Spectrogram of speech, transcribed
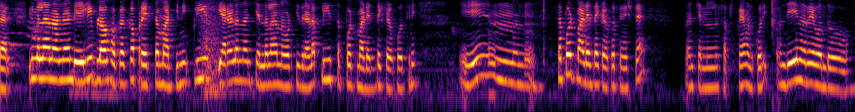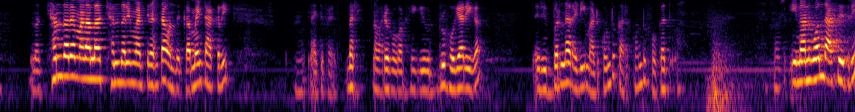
ದಾರಿ ಇನ್ಮೇಲೆ ನಾನು ಡೈಲಿ ಬ್ಲಾಗ್ ಹಾಕೋಕ್ಕೆ ಪ್ರಯತ್ನ ಮಾಡ್ತೀನಿ. ಪ್ಲೀಸ್ ಯಾರೆಲ್ಲ ನನ್ನ ಚೆನ್ನಲ್ಲ ನೋಡ್ತಿದ್ರಲ್ಲ ಪ್ಲೀಸ್ ಸಪೋರ್ಟ್ ಮಾಡಿ ಅಂತ ಕೇಳ್ಕೊತೀನಿ. ಏನು ಸಪೋರ್ಟ್ ಮಾಡಿ ಅಂತ ಕೇಳ್ಕೊತೀನಿ ಅಷ್ಟೇ. ನನ್ನ ಚಾನಲ್ನ ಸಬ್ಸ್ಕ್ರೈಬ್ ಮಾಡ್ಕೊರಿ. ಒಂದೇನಾರೇ ಒಂದು, ನಾ ಚಂದರೆ ಮಾಡಲ್ಲ, ಚಂದರೆ ಮಾಡ್ತೀನಿ ಅಂತ ಒಂದು ಕಮೆಂಟ್ ಹಾಕ್ರಿ. ಆಯಿತು ಫ್ರೆಂಡ್ಸ್ ಬರ್ರಿ, ನಾವು ಹೊರಗೆ ಹೋಗೋಣ. ಈಗ ಇಬ್ಬರು ಹೋಗ್ಯಾರ ಈಗ. ಇವರಿಬ್ಬರನ್ನ ರೆಡಿ ಮಾಡಿಕೊಂಡು ಕರ್ಕೊಂಡು ಹೋಗೋದು. ನೋಡ್ರಿ, ಈ ನನಗೊಂದು ಆಸೆ ಐತ್ರಿ.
